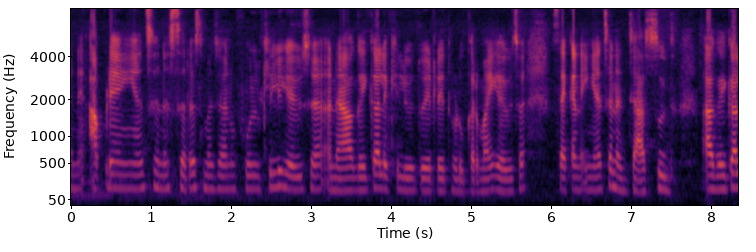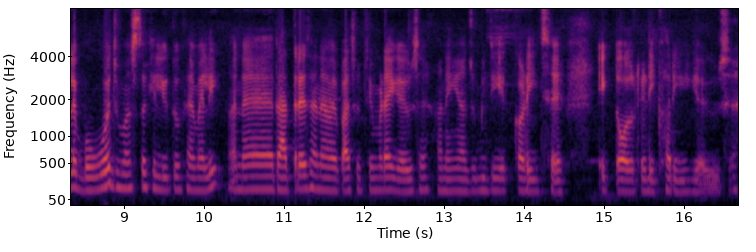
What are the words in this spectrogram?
અને આપણે અહીંયા છે ને સરસ મજાનું ફૂલ ખીલી ગયું છે, અને આ ગઈકાલે ખીલ્યું હતું એટલે થોડું કરમાઈ ગયું છે. સેકન્ડ અહીંયા છે ને જાસૂદ, આ ગઈકાલે બહુ જ મસ્ત ખીલ્યું હતું ફેમિલી અને રાત્રે છે ને હવે પાછું ચીમડાઈ ગયું છે, અને અહીંયા હજુ બીજી એક કડી છે, એક તો ઓલરેડી ખરી ગયું છે.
